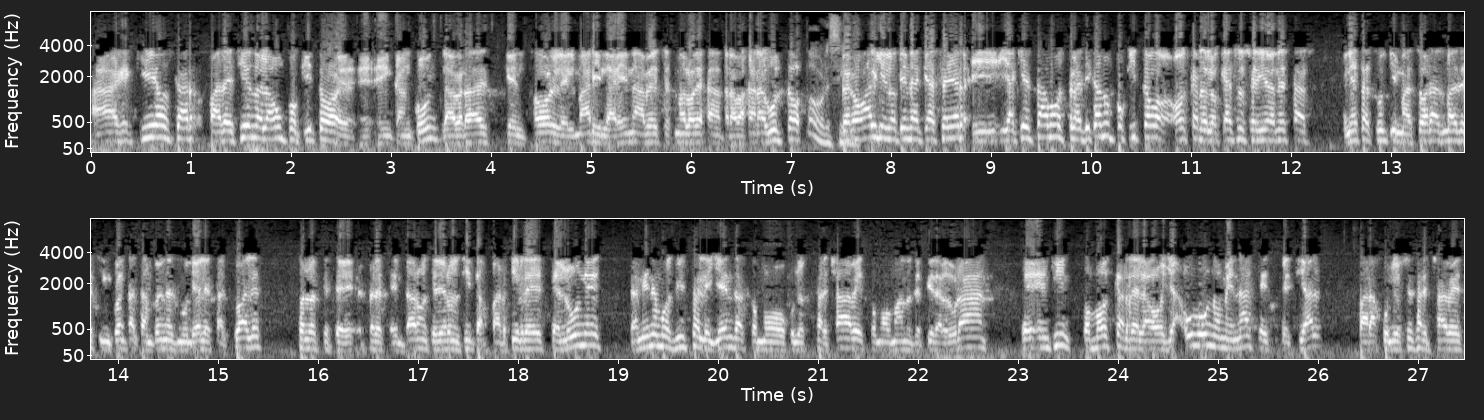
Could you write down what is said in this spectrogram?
Aquí, Oscar, padeciéndola un poquito en, Cancún. La verdad es que el sol, el mar y la arena a veces no lo dejan a trabajar a gusto. Pero alguien lo tiene que hacer. Y, aquí estamos platicando un poquito, Oscar, de lo que ha sucedido en estas, en estas últimas horas. Más de 50 campeones mundiales actuales son los que se presentaron, se dieron cita a partir de este lunes. También hemos visto leyendas como Julio César Chávez, como Manos de Piedra Durán, eh, en fin, como Oscar de la Hoya. Hubo un homenaje especial para Julio César Chávez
